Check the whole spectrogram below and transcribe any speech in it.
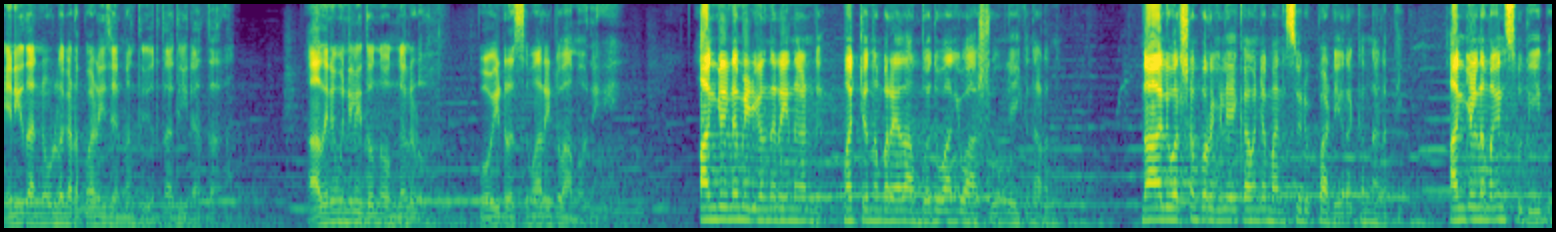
എനിക്ക് തന്നോടുള്ള കടപ്പാട് ഈ ജന്മം തീർത്താ തീരാത്ത. അതിനു മുന്നിൽ ഇതൊന്നും ഒന്നല്ലടോ. പോയി ഡ്രസ്സ് മാറിയിട്ട് വാ മോനെ. അങ്കിളിന്റെ മിഴികൾ നിറയുന്ന കണ്ട് മറ്റൊന്നും പറയാതെ അമ്പത് വാങ്ങി വാഷ്റൂമിലേക്ക് നടന്നു. നാലു വർഷം പുറകിലേക്ക് അവന്റെ മനസ്സൊരു പടിയിറക്കം നടത്തി. അങ്കിളിന്റെ മകൻ സുദീപ്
